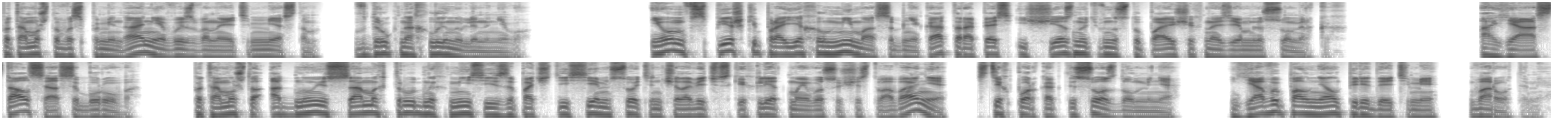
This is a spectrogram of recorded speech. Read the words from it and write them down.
потому что воспоминания, вызванные этим местом, вдруг нахлынули на него. И он в спешке проехал мимо особняка, торопясь исчезнуть в наступающих на землю сумерках. А я остался, Асыбурува, потому что одну из самых трудных миссий за почти семь сотен человеческих лет моего существования, с тех пор, как ты создал меня, я выполнял перед этими воротами.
